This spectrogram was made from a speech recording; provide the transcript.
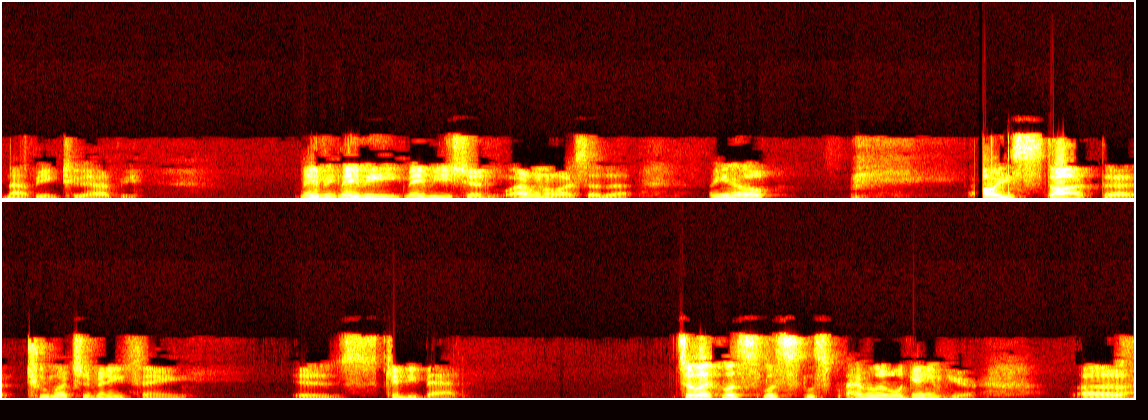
not being too happy? Maybe maybe maybe you should. I don't know why I said that. You know, I always thought that too much of anything is can be bad. So let, let's let's let's have a little game here. Uh,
